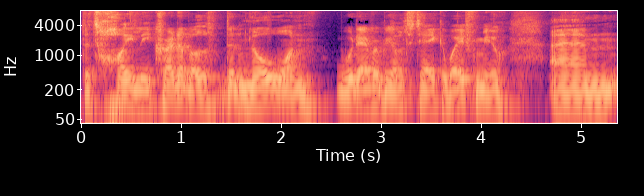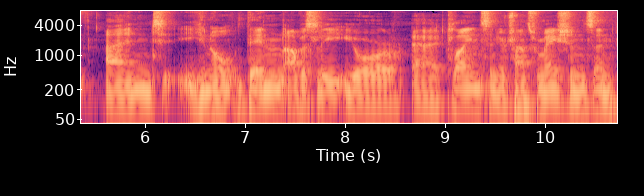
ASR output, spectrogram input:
that's highly credible that no one would ever be able to take away from you um, and you know then obviously your uh, clients and your transformations and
